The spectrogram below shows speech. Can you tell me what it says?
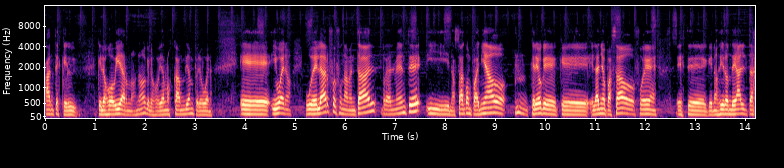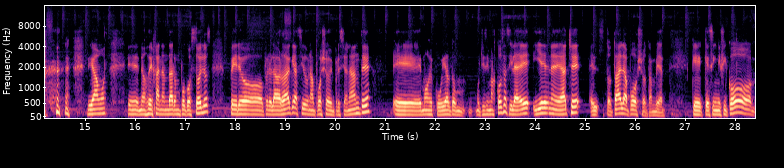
antes que, que los gobiernos, ¿no? Que los gobiernos cambian, pero bueno. Eh, y bueno, Udelar fue fundamental realmente y nos ha acompañado, creo que, el año pasado fue este, que nos dieron de alta, digamos, nos dejan andar un poco solos, pero, pero la verdad que ha sido un apoyo impresionante. Eh, hemos descubierto muchísimas cosas y la INDH, el total apoyo también, que, significó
